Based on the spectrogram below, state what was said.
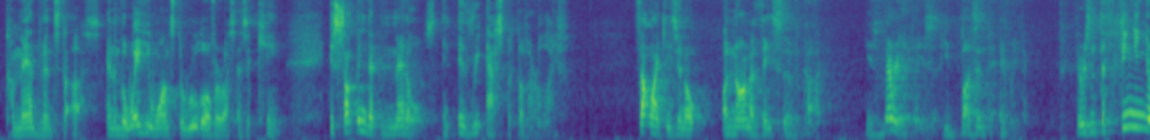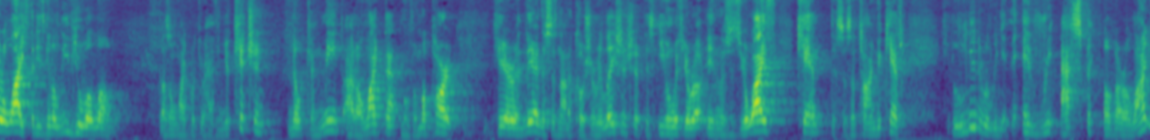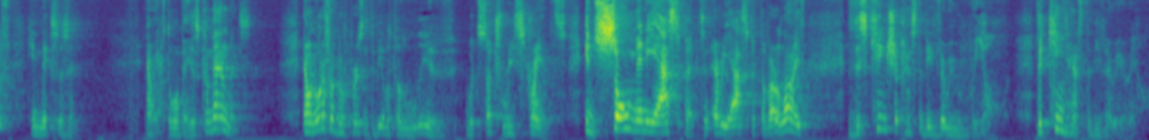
commandments to us and in the way He wants to rule over us as a king, is something that meddles in every aspect of our life. It's not like He's, you know, a non evasive God. He's very evasive. He butts into everything. There isn't a thing in your life that he's going to leave you alone. Doesn't like what you have in your kitchen, milk and meat. I don't like that. Move them apart here and there. This is not a kosher relationship. This, even with your, uh, even this is your wife, can't. This is a time you can't. He, literally, in every aspect of our life, he mixes in. And we have to obey his commandments. Now, in order for a person to be able to live with such restraints in so many aspects, in every aspect of our life, this kingship has to be very real. The king has to be very real.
